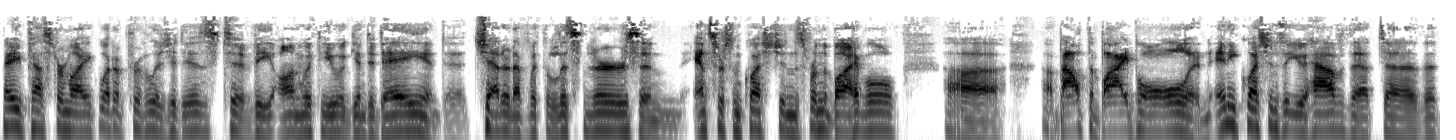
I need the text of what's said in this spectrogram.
Hey, Pastor Mike, what a privilege it is to be on with you again today and to chat it up with the listeners and answer some questions from the Bible, uh, about the Bible and any questions that you have that, uh, that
